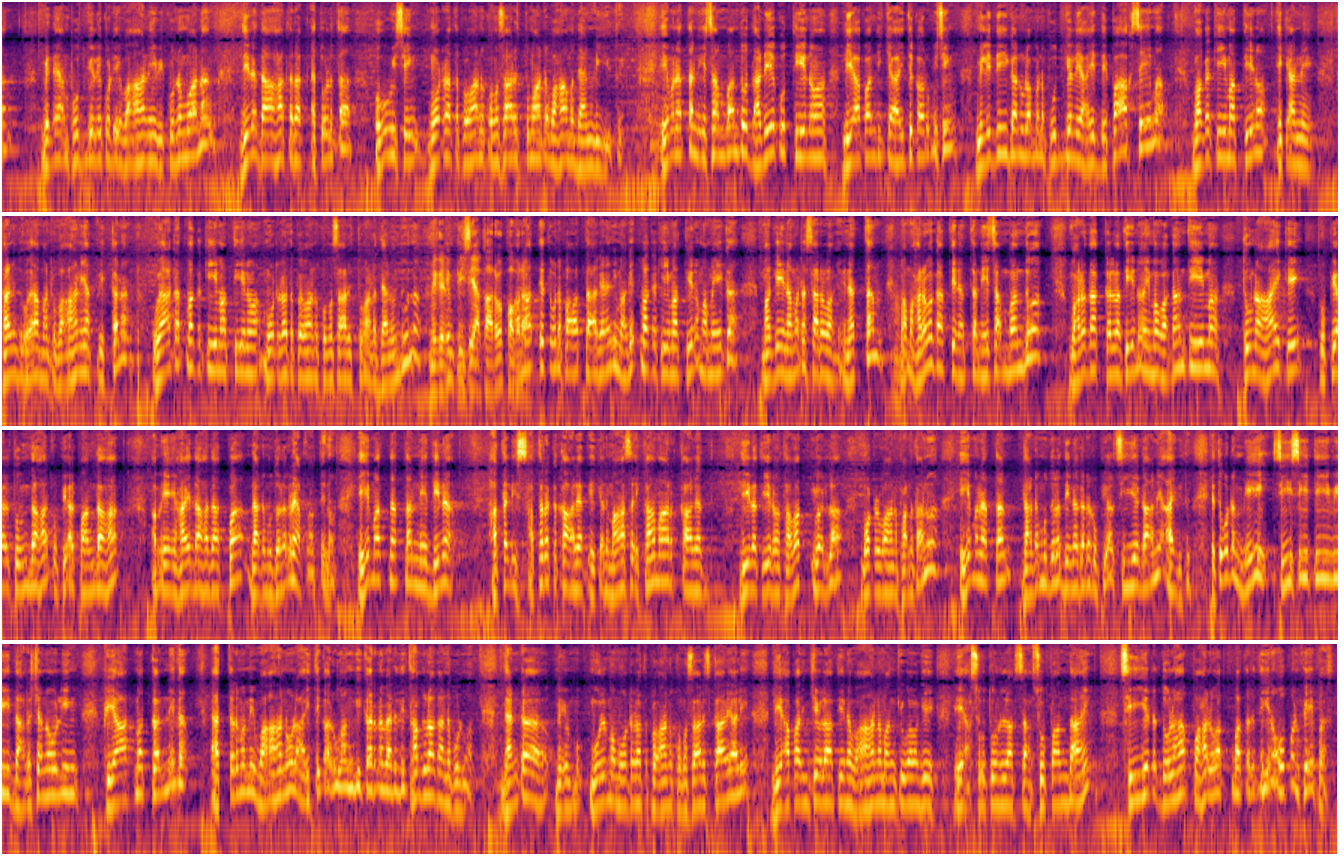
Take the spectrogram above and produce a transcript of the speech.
වෙනයම් පුද්ගලෙකොටේ වාහනේ විකුණමවානං දින දාහතරක් ඇතුළත ඔහු විසින් මෝටරත ප්‍රවාණ කොමසාරිස්තුමාට වහම දැන්වී යුතුයි. එමනත්තන් ඒ සම්බන්ධව දඩයකුත් තියෙනවා ලියාපන්දිච්ච අයිතකරු විසින් මිලිදී ගනු ලබන පුද්ගලය අයි දෙපාක්සේම වගකීමක් තියෙනවා එකන්නේ කලද ඔයා මට වාහනයක් වික්කන ඔයාටත් වගකීමක් තියෙනවා. මෝටරත ප්‍රවාණ කොමසාරිස්තුමාට දැනුම් දුන්න. පිසියාකාරව පවරත් එතවට පවත්තා ගැනදි මගෙත් වගකීමක් තියෙන මම ඒක මගේ නමට සරවගේ නැත්තම් මම හරවගත් ගත්තේ නැත්තන් ඒ සම්බන්ධව වරදක් කරලා තියෙන එම වගන්තීම තුන ආයකේ රුපියල් තුන්දහත් රුපියල් පන්දහක් මේ හයදහ දක්වා දඩ මුදලකට ඇත්වත්වෙනවා. එහෙමත් නැත්තන්නේ දින හතලි සතරක කාලයක් ඒකන මාස එකමාර් කාලයක් දීලා තියෙනව තවත් ඉවරලා මොටර් වාහන පනතනුව එහෙම නැත්තන් දඩ මුදල දිනකට රුපියල් සිය ගානය අයවිතු. එතකොට මේ CCTV දර්ශනෝලින් ක්‍රියාත්මක් කරන එක ඇත්තරම මේ වාහනෝල අයිතිකරුවන්ගේ කරන වැරදි හඳුනා ගන්න පුළුවන්. දැන්ට මුල්ම මෝටරත් ප්‍රවාණ කොමසාරිස් කාරයාලි ලියාපදිංචි වෙලා තියෙන වාහන මංකිව වගේ ඒ අසූතුන් ලක්ෂ සුපන්දාහෙන් සීයට දොළහ පහළුවක් පතර තියෙන ඕපන් පේපස්.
